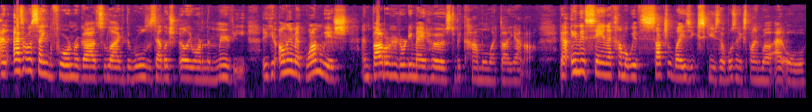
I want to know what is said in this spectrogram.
and as I was saying before in regards to like the rules established earlier on in the movie, you can only make one wish, and Barbara had already made hers to become more like Diana. Now in this scene, they come up with such a lazy excuse that wasn't explained well at all,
